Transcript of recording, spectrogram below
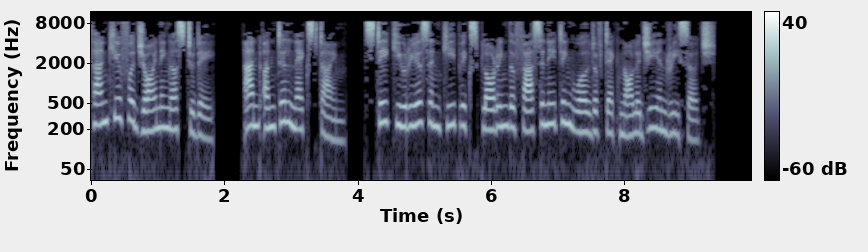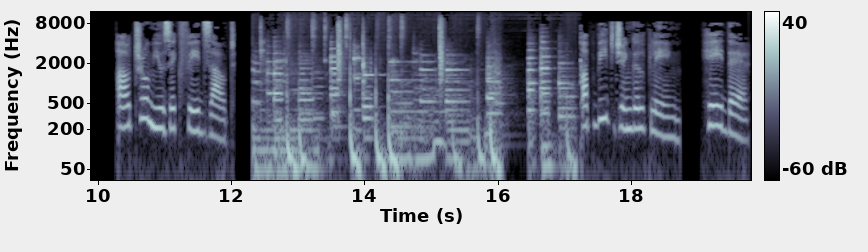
Thank you for joining us today. And until next time, stay curious and keep exploring the fascinating world of technology and research. Outro music fades out. Upbeat jingle playing. Hey there,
